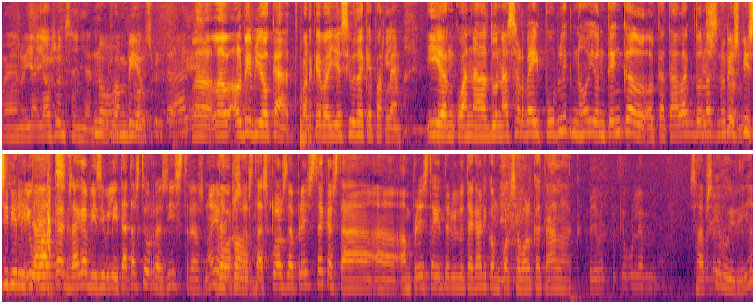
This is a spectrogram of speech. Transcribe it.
Bueno, ja, ja us ho ensenyem, No, us ho envio. La, la, el Bibliocat, perquè veiéssiu de què parlem. I en quant a donar servei públic, no, jo entenc que el, el catàleg dona... És només visibilitat. Igual que, exacte, visibilitat als teus registres, no? Llavors, D'acord. està exclòs de préstec, està eh, en préstec interbibliotecari com qualsevol catàleg. Però llavors per què volem... Saps què vull dir? No,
